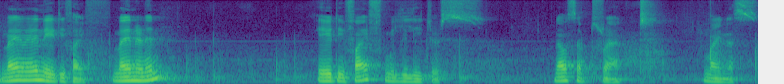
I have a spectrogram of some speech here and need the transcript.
985 985 milliliters now subtract minus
